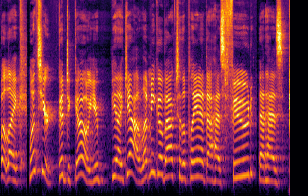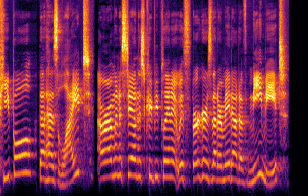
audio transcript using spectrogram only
But like once you're good to go, you'd be like, yeah, let me go back to the planet that has food, that has people, that has light, or I'm gonna stay on this creepy planet with burgers that are made out of me meat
